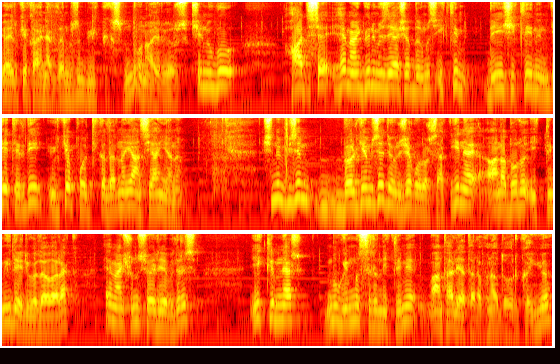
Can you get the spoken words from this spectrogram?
Ve ülke kaynaklarımızın büyük bir kısmını da ona ayırıyoruz. Şimdi bu hadise hemen günümüzde yaşadığımız iklim değişikliğinin getirdiği ülke politikalarına yansıyan yanı. Şimdi bizim bölgemize dönecek olursak yine Anadolu iklimiyle ilgili olarak hemen şunu söyleyebiliriz. İklimler bugün Mısır'ın iklimi Antalya tarafına doğru kayıyor.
